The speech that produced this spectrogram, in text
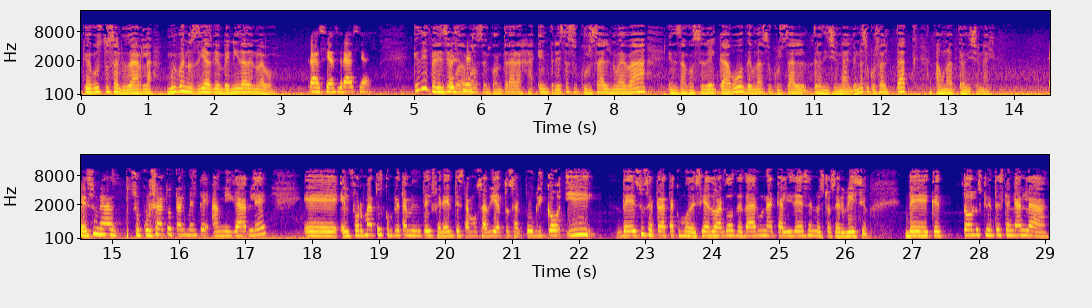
Qué gusto saludarla. Muy buenos días, bienvenida de nuevo. Gracias, gracias. ¿Qué diferencia pues podemos encontrar entre esta sucursal nueva en San José del Cabo de una sucursal tradicional, de una sucursal TAC a una tradicional? Es una sucursal totalmente amigable. Eh, el formato es completamente diferente. Estamos abiertos al público y de eso se trata, como decía Eduardo, de dar una calidez en nuestro servicio, de que todos los clientes tengan la,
